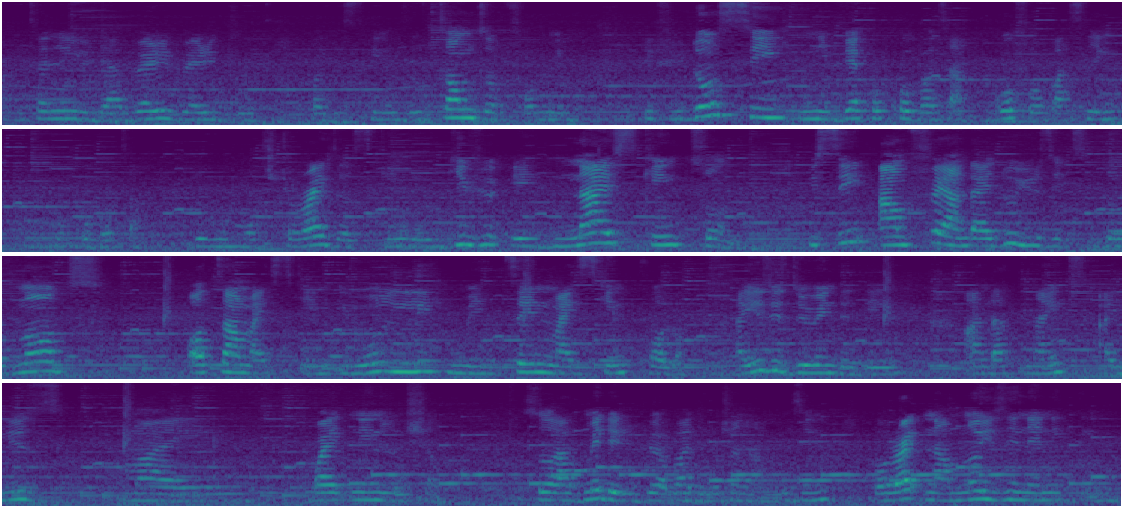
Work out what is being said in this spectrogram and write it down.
i'm telling you they are very very good for the skin. A thumbs up for me. If you don't see nivea cocoa butter go for vaseline cocoa butter. They will moisturize your skin. They will give you a nice skin tone. You see i'm fair and i do use it. It does not alter my skin. It only maintain my skin color. I use it during the day and at night i use my whitening lotion. So i've made a review about the lotion i'm using but right now i'm not using anything.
